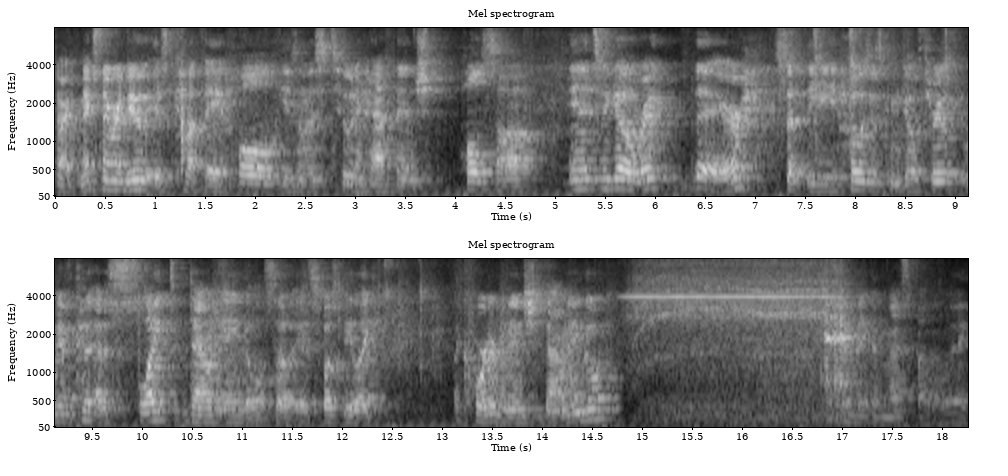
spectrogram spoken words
All right, next thing we're gonna do is cut a hole using this two and a half inch hole saw. And it's gonna go right there so that the hoses can go through. We have to cut it at a slight down angle. So it's supposed to be like a quarter of an inch down angle gonna mess, by the way.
